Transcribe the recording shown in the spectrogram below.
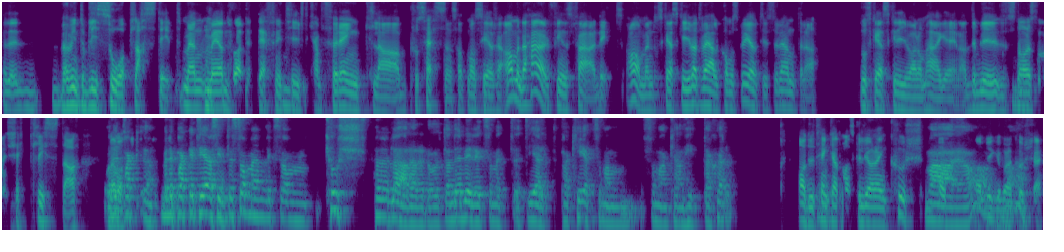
det behöver inte bli så plastigt, men, men jag tror att det definitivt kan förenkla processen så att man ser så här, ja men det här finns färdigt. Ja men ska jag skriva ett välkomstbrev till studenterna, då ska jag skriva de här grejerna. Det blir snarare som en checklista. Men det, men det paketeras inte som en liksom, kurs för lärare då, utan det blir liksom ett, ett hjälppaket som man, som man kan hitta själv. Ja, du tänker att man skulle göra en kurs ja, ja, man bygger våra ja. kurser.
